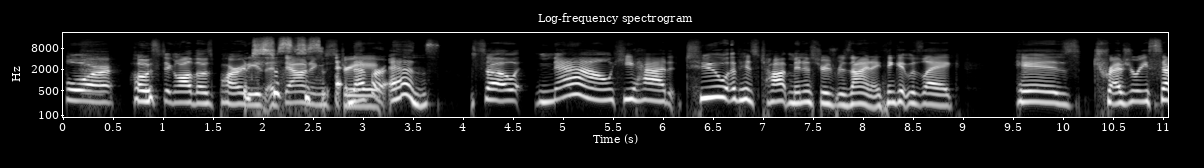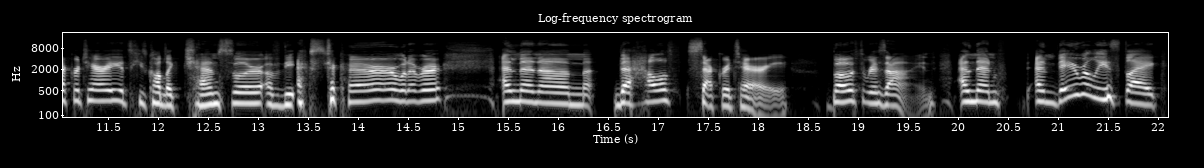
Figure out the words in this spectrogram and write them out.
for hosting all those parties at Downing It Street. never ends. So now he had two of his top ministers resign. I think it was like his treasury secretary. It's he's called like chancellor of the exchequer or whatever. And then um the health secretary both resigned. And then and they released like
